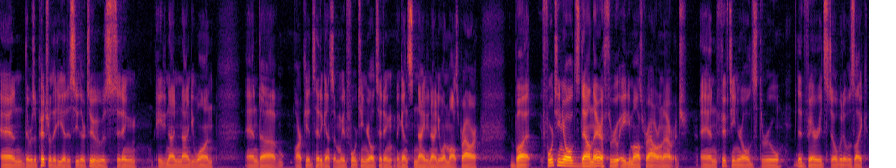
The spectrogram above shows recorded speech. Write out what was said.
And there was a pitcher that he had to see there too, who was sitting 89 and 91. And uh, our kids hit against them. We had 14 year olds hitting against 90, 91 miles per hour. But 14 year olds down there threw 80 miles per hour on average. And 15 year olds threw, it varied still, but it was like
